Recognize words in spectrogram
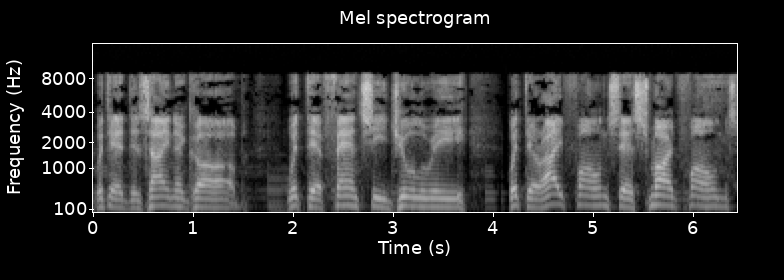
with their designer garb, with their fancy jewelry, with their iPhones, their smartphones,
